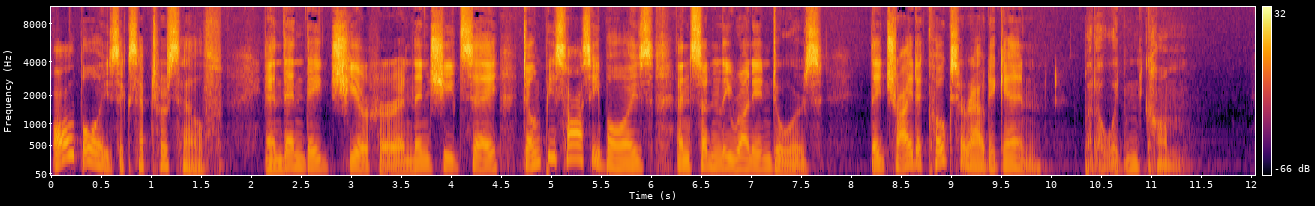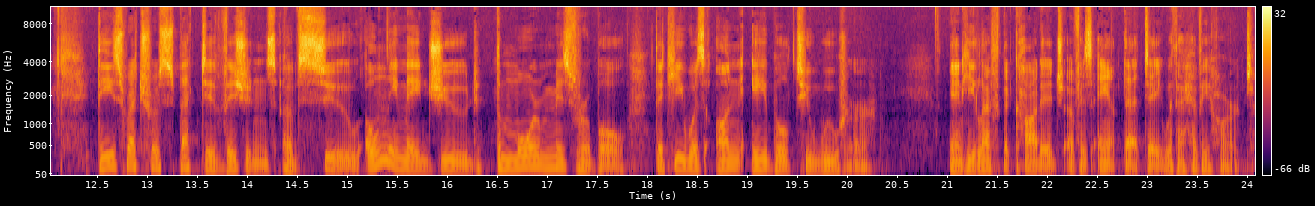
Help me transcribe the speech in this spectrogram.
All boys except herself. And then they'd cheer her, and then she'd say, Don't be saucy, boys, and suddenly run indoors. They'd try to coax her out again, but I wouldn't come. These retrospective visions of Sue only made Jude the more miserable that he was unable to woo her, and he left the cottage of his aunt that day with a heavy heart.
